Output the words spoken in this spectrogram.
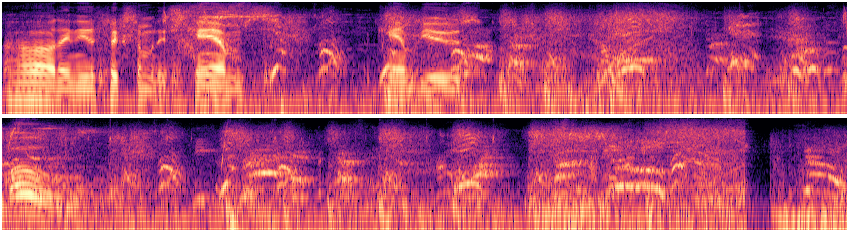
Oh, they need to fix some of these cams. The cam views. Whoa. No!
